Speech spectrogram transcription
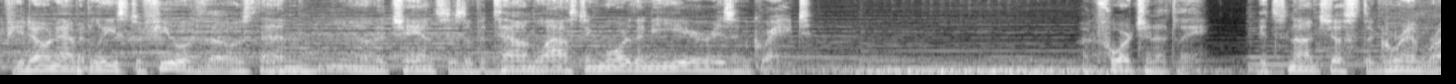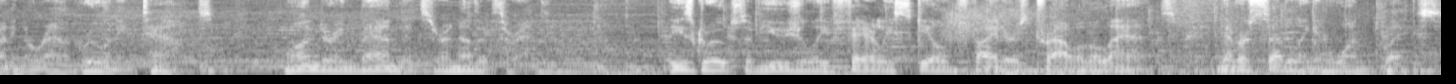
If you don't have at least a few of those, then the chances of a town lasting more than a year isn't great. Unfortunately, it's not just the Grimm running around ruining towns. Wandering bandits are another threat. These groups of usually fairly skilled fighters travel the lands, never settling in one place.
